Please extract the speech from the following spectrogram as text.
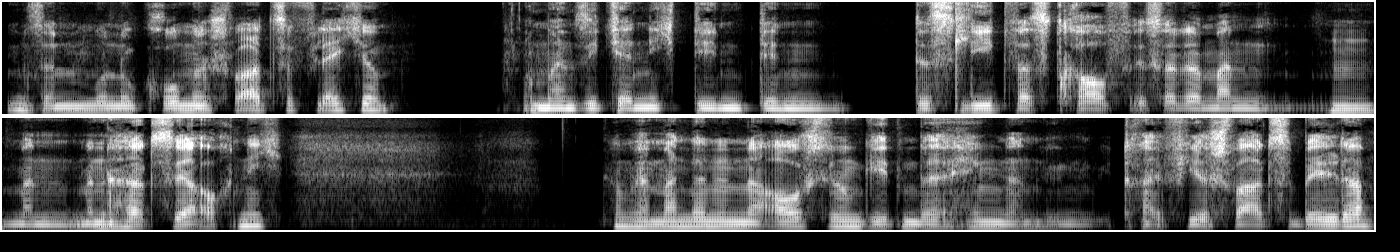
so eine monochrome schwarze Fläche und man sieht ja nicht den, den, das Lied, was drauf ist, oder man, hm. man, man hört es ja auch nicht. Und wenn man dann in eine Ausstellung geht und da hängen dann irgendwie drei, vier schwarze Bilder,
